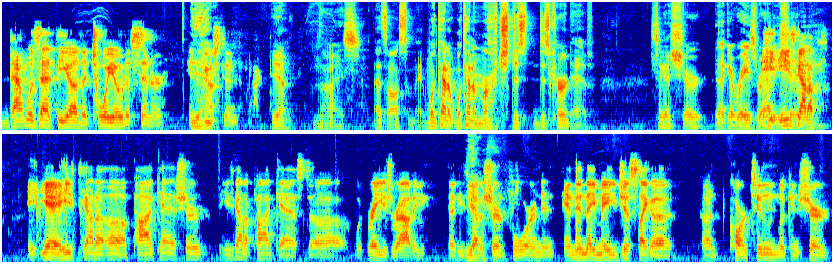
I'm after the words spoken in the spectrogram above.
That was at the uh, the Toyota Center in Yeah. Houston. Yeah. Nice. That's awesome, man. What kind of what kind of merch does does Kurt have? It's like a shirt, like a raised rowdy. He, he's shirt, got yeah. a yeah, he's got a uh, podcast shirt. He's got a podcast uh, with Raised Rowdy that he's Yeah. got a shirt for, and then and then they made just like a, a cartoon looking shirt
